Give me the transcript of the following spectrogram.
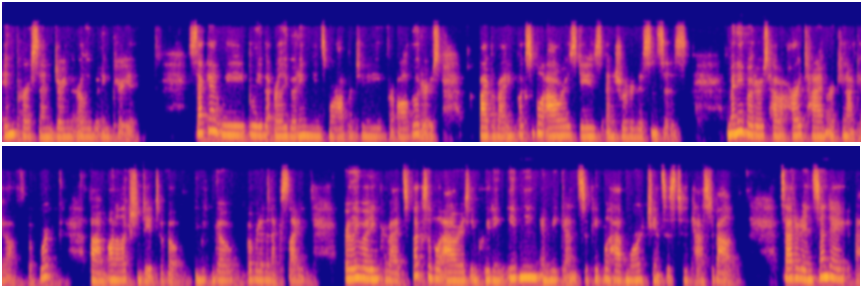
in person during the early voting period. Second, we believe that early voting means more opportunity for all voters by providing flexible hours, days, and shorter distances. Many voters have a hard time or cannot get off of work um, on election day to vote. And we can go over to the next slide. Early voting provides flexible hours, including evening and weekends, so people have more chances to cast a ballot. Saturday and Sunday, uh,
